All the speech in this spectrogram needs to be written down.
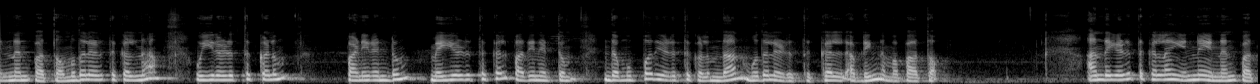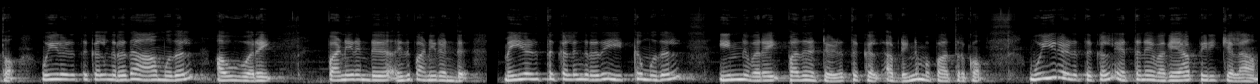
என்னன்னு பார்த்தோம். முதல் உயிரெழுத்துக்களும் பனிரெண்டும் மெய்யெழுத்துக்கள் பதினெட்டும். இந்த முப்பது எழுத்துக்களும் தான் முதல் எழுத்துக்கள் அப்படின்னு நம்ம பார்த்தோம். அந்த எழுத்துக்கள்லாம் என்ன என்னன்னு பார்த்தோம். உயிரெழுத்துக்கள்ங்கிறது ஆ முதல் அவ் வரை. பன்னிரெண்டு இது பன்னிரெண்டு மெய்யெழுத்துக்கள்ங்கிறது இக்கு முதல் இன்னு வரை. பதினெட்டு எழுத்துக்கள் அப்படின்னு நம்ம பார்த்துருக்கோம். உயிரெழுத்துக்கள் எத்தனை வகையாக பிரிக்கலாம்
